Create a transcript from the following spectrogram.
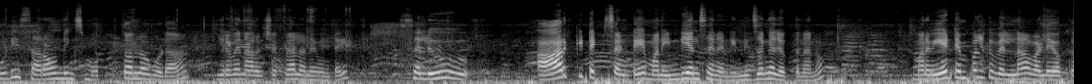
గుడి సరౌండింగ్స్ మొత్తంలో కూడా ఇరవై నాలుగు చక్రాలు అనేవి ఉంటాయి. అసలు ఆర్కిటెక్ట్స్ అంటే మన ఇండియన్సేనండి నిజంగా చెప్తున్నాను. మనం ఏ టెంపుల్కి వెళ్ళినా వాళ్ళ యొక్క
